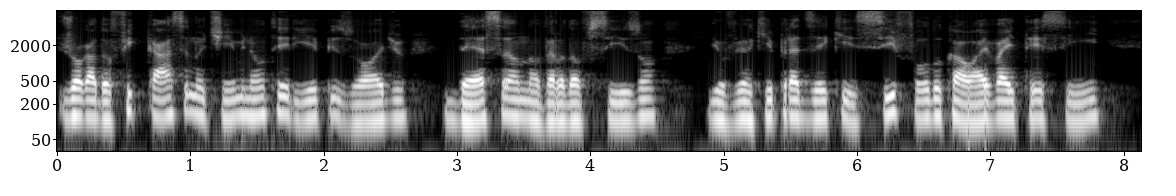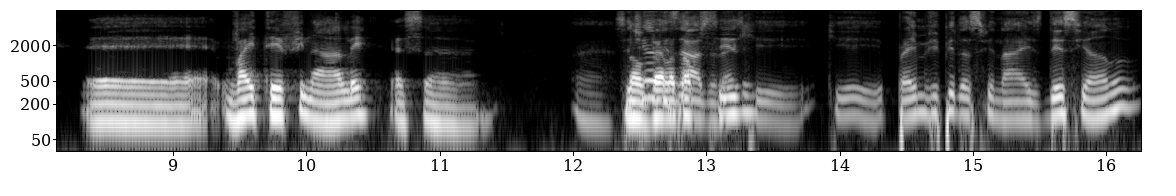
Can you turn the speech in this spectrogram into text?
jogador ficasse no time, não teria episódio dessa novela da off-season. E eu vim aqui para dizer que se for do Kawhi, vai ter sim. É, vai ter finale essa, é, você novela tinha avisado, né, que, que para MVP das finais desse ano,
